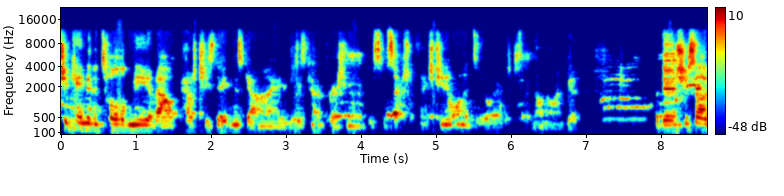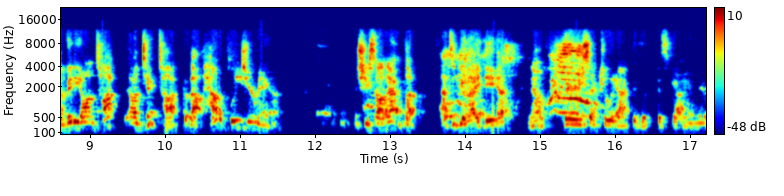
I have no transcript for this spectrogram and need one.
she came in and told me about how she's dating this guy and he was kind of pressuring her to do some sexual things. She didn't want to do it. She's like, no, no, I'm good. But then she saw a video on top on TikTok about how to please your man. And she saw that and thought, that's a good idea. Now, very sexually active with this guy, and it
